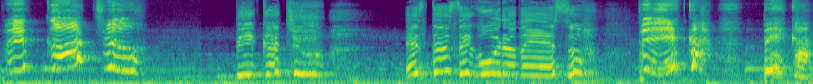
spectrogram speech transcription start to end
¡Pikachu! ¡Pikachu! ¿Estás seguro de eso? ¡Pica! ¡Pica!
